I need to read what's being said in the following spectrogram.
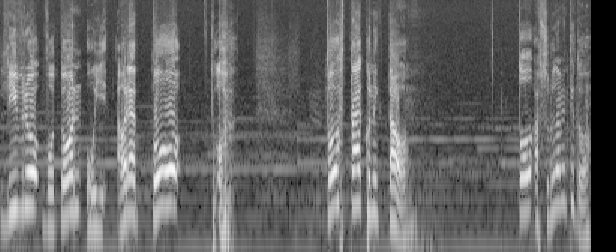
Libro, botón. Uy, ahora todo, todo. Todo está conectado. Todo, absolutamente todo.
